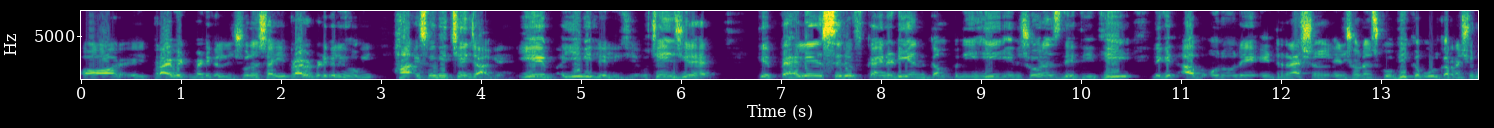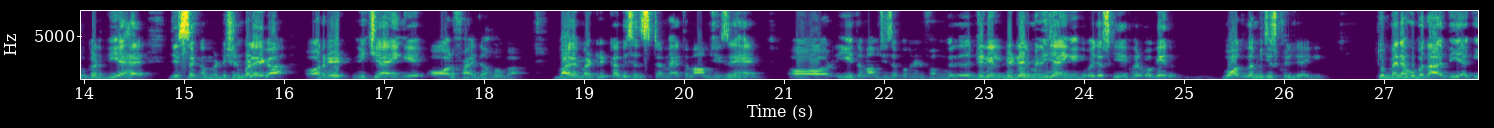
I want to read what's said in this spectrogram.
और प्राइवेट मेडिकल इंश्योरेंस चाहिए प्राइवेट मेडिकल ही होगी। हाँ इसमें भी चेंज आ गया है। ये ये भी ले लीजिए। वो चेंज ये है कि पहले सिर्फ़ कैनेडियन कंपनी ही इंश्योरेंस देती थी, लेकिन अब उन्होंने इंटरनेशनल इंश्योरेंस को भी कबूल करना शुरू कर दिया है, जिससे कंपटीशन बढ़ेगा और रेट नीचे आएँगे और फ़ायदा होगा। बायोमेट्रिक का भी सिस्टम है, तमाम चीज़ें हैं, और ये तमाम चीज़ें आपको मैंने इन्फॉर्म कर डिटेल डिटेल में नहीं जाएँगे, क्योंकि वजह से फिर वो अगेन बहुत लंबी चीज़ खुल जाएगी। तो मैंने आपको बता दिया कि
